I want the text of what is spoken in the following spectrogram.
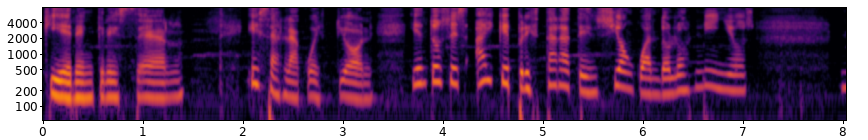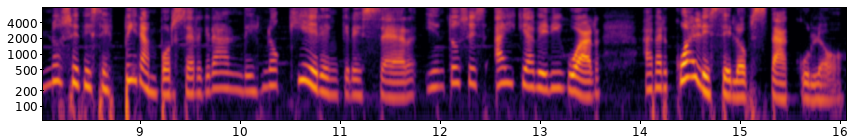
quieren crecer. Esa es la cuestión. Y entonces hay que prestar atención cuando los niños no se desesperan por ser grandes, no quieren crecer. Y entonces hay que averiguar a ver cuál es el obstáculo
